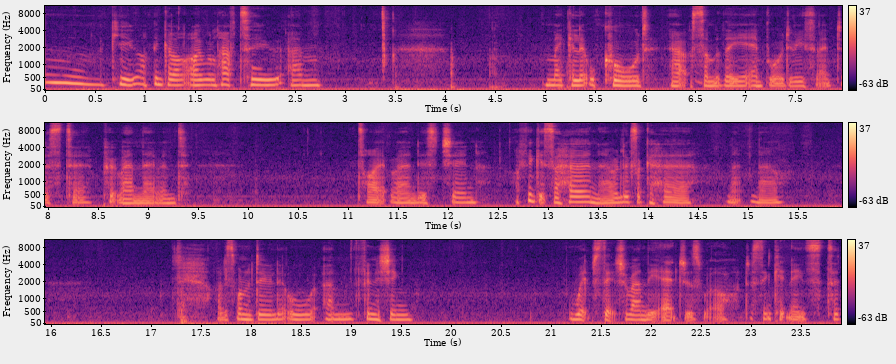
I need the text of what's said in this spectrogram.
oh, cute. I think I'll, I will have to um, make a little cord out of some of the embroidery thread just to put around there and tie it around his chin. I think it's a hair now, it looks like a hair now. I just want to do a little um, finishing whip stitch around the edge as well. I just think it needs to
